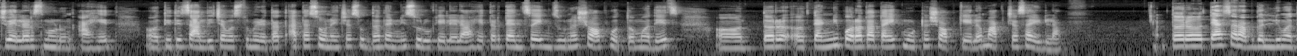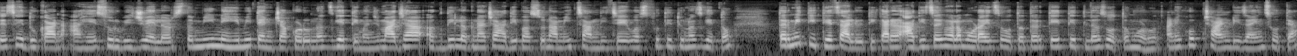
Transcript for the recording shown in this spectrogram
ज्वेलर्स म्हणून आहेत. तिथे चांदीच्या वस्तू मिळतात. आता सोन्याच्या सुद्धा त्यांनी सुरू केलेलं आहे. तर त्यांचं एक जुनं शॉप होतं मध्येच. तर त्यांनी परत आता एक मोठं शॉप केलं मागच्या साईडला तर त्या सराफ गल्लीमध्येच हे दुकान आहे सुरभी ज्वेलर्स. तर मी नेहमी त्यांच्याकडूनच घेते. म्हणजे माझ्या अगदी लग्नाच्या आधीपासून आम्ही चांदीचे वस्तू तिथूनच घेतो. तर मी तिथेच आली होती. कारण आधीचं मला मोडायचं होतं तर ते तिथलंच होतं म्हणून. आणि खूप छान डिझाईन्स होत्या.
